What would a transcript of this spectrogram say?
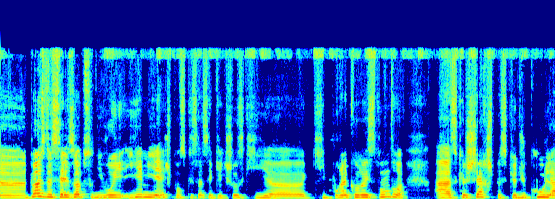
euh, poste de Sales Ops au niveau IMIA, je pense que ça, c'est quelque chose qui, euh, qui pourrait correspondre à ce que je cherche parce que du coup, là,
